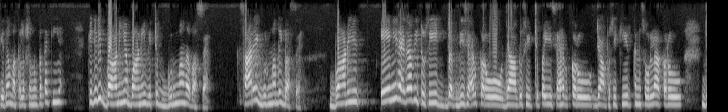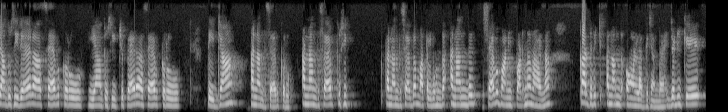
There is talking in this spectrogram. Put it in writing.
ਇਹਦਾ ਮਤਲਬ ਤੁਹਾਨੂੰ ਪਤਾ ਕੀ ਹੈ ਕਿ ਜਿਹੜੀ ਬਾਣੀ ਹੈ ਬਾਣੀ ਵਿੱਚ ਗੁਰੂਆਂ ਦਾ ਵਸ ਹੈ। ਸਾਰੇ ਗੁਰੂਆਂ ਦਾ ਹੀ ਵਸ ਹੈ। ਬਾਣੀ ਇਹ ਨਹੀਂ ਹੈਗਾ ਵੀ ਤੁਸੀਂ ਜਪਜੀ ਸਾਹਿਬ ਕਰੋ, ਜਾਂ ਤੁਸੀਂ ਚਪਈ ਸਾਹਿਬ ਕਰੋ, ਜਾਂ ਤੁਸੀਂ ਕੀਰਤਨ ਸੋਲਾ ਕਰੋ, ਜਾਂ ਤੁਸੀਂ ਰਹਿ ਰਾਸ ਸਾਹਿਬ ਕਰੋ, ਜਾਂ ਤੁਸੀਂ ਚੁਪਹਿਰਾ ਸਾਹਿਬ ਕਰੋ, ਤੇ ਜਾਂ ਆਨੰਦ ਸਾਹਿਬ ਕਰੋ। ਆਨੰਦ ਸਾਹਿਬ ਤੁਸੀਂ, ਆਨੰਦ ਸਾਹਿਬ ਦਾ ਮਤਲਬ ਹੁੰਦਾ ਆਨੰਦ ਸਾਹਿਬ ਬਾਣੀ ਪੜ੍ਹਨ ਨਾਲ ਨਾ ਘਰ ਦੇ ਵਿੱਚ ਆਨੰਦ ਆਉਣ ਲੱਗ ਜਾਂਦਾ ਹੈ ਜਿਹੜੀ ਕਿ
